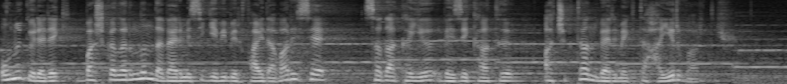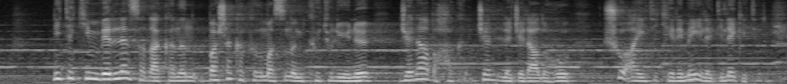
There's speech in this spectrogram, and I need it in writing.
onu görerek başkalarının da vermesi gibi bir fayda var ise sadakayı ve zekatı açıktan vermekte hayır vardır. Nitekim verilen sadakanın başa kakılmasının kötülüğünü Cenab-ı Hak Celle Celaluhu şu ayeti kerime ile dile getirir.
